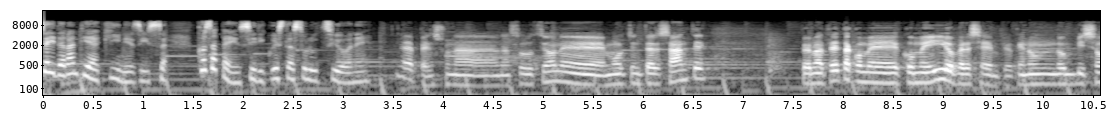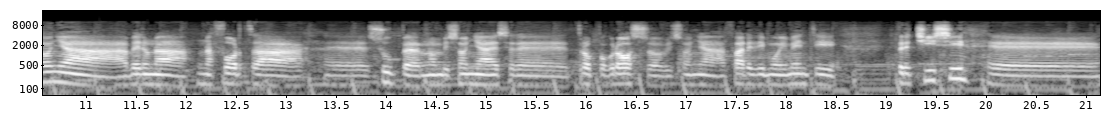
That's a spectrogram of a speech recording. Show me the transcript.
Sei davanti a Kinesis. Cosa pensi di questa soluzione? Eh, penso una, una soluzione molto interessante per un atleta come, come io, per esempio, che non, non bisogna avere una, una forza eh, super, non bisogna essere troppo grosso, bisogna fare dei movimenti precisi, eh,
